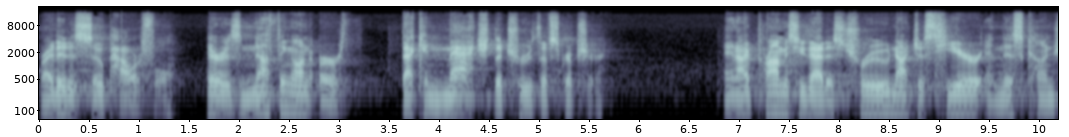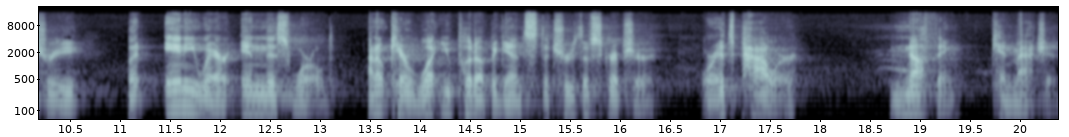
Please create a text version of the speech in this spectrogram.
right, it is so powerful. There is nothing on earth that can match the truth of Scripture. And I promise you that is true, not just here in this country, anywhere in this world. I don't care what you put up against the truth of Scripture or its power, nothing can match it.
